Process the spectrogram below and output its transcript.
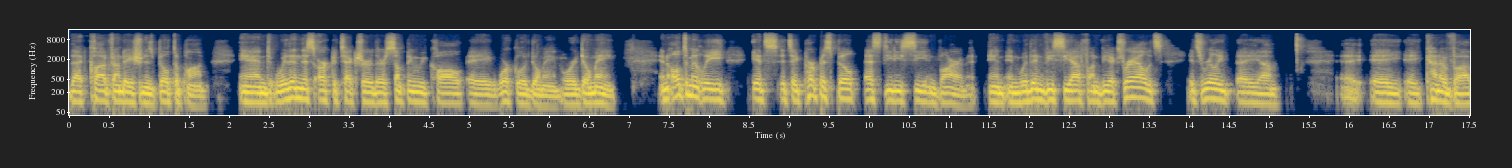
that cloud foundation is built upon, and within this architecture, there's something we call a workload domain or a domain, and ultimately it's it's a purpose built SDDC environment, and and within VCF on VxRail, it's it's really a um, a, a, a kind of uh,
